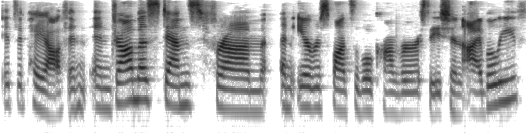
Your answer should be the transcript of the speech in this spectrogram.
It's a payoff. And, and drama stems from an irresponsible conversation, I believe.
